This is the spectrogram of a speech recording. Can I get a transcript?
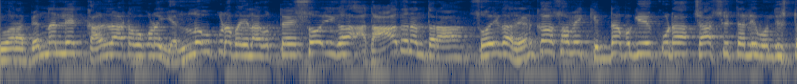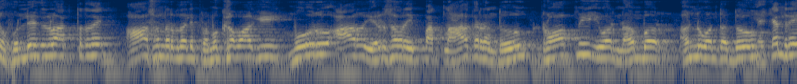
ಇವರ ಬೆನ್ನಲ್ಲೇ ಕಳ್ಳಾಟವು ಕೂಡ ಎಲ್ಲವೂ ಕೂಡ ಬಯಲಾಗುತ್ತೆ. ಸೊ ಈಗ ಅದಾದ ನಂತರ, ಸೊ ಈಗ ರೇಣುಕಾ ಸ್ವಾಮಿ ಕಿಡ್ನಾಪ್ ಬಗ್ಗೆಯೂ ಕೂಡ ಚಾರ್ಜ್ ಶೀಟ್ನಲ್ಲಿ ಒಂದಿಷ್ಟು ಉಲ್ಲೇಖಗಳು ಆಗ್ತದೆ ಆ ಸಂದರ್ಭದಲ್ಲಿ ಪ್ರಮುಖವಾಗಿ ಮೂರು, ಆರು, ಎರಡ್ ಸಾವಿರದ ಇಪ್ಪತ್ನಾಲ್ಕರಂದು ಡ್ರಾಪ್ ಮಿ ಯುವರ್ ನಂಬರ್ ಅನ್ನುವಂಥದ್ದು. ಯಾಕಂದ್ರೆ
